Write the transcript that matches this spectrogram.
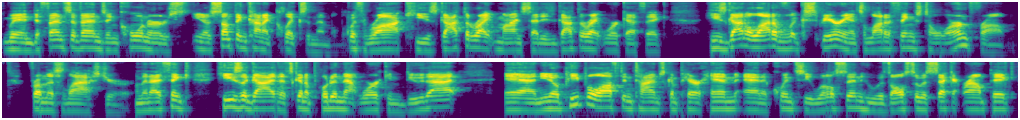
when defensive ends and corners, you know, something kind of clicks in them. With Rock, he's got the right mindset, he's got the right work ethic, he's got a lot of experience, a lot of things to learn from from this last year. I mean, I think he's a guy that's going to put in that work and do that. And, you know, people oftentimes compare him and a Quincy Wilson, who was also a second round pick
